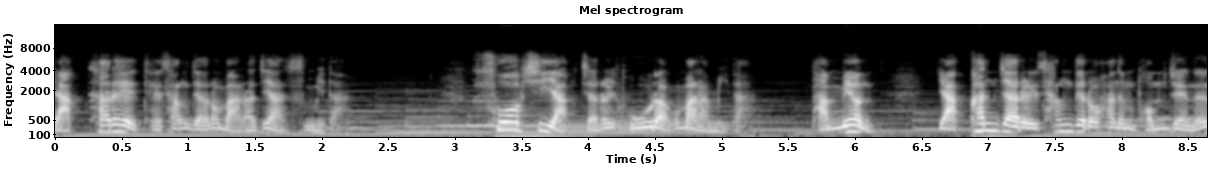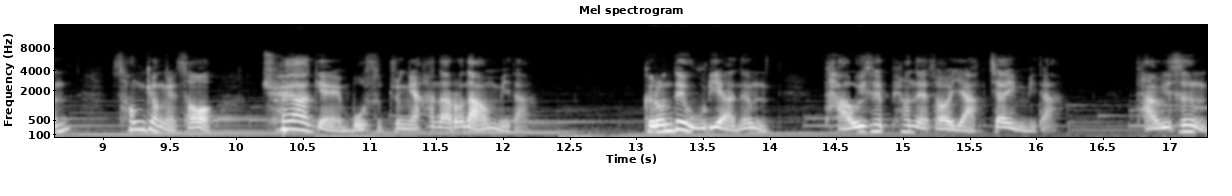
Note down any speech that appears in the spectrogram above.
약탈의 대상자로 말하지 않습니다. 수없이 약자를 도우라고 말합니다. 반면 약한 자를 상대로 하는 범죄는 성경에서 최악의 모습 중의 하나로 나옵니다. 그런데 우리아는 다윗의 편에서 약자입니다. 다윗은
